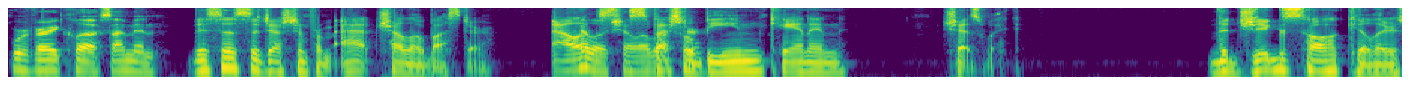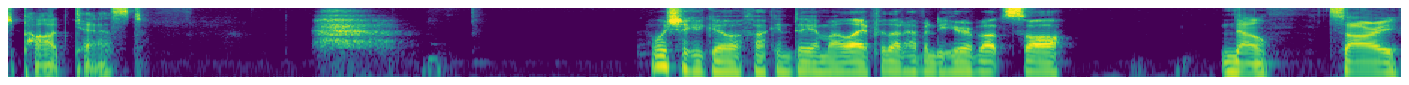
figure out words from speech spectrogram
We're very close. I'm in. This is a suggestion from at Cello Buster. Alex Hello, Cello Special Buster. Beam Cannon Cheswick. The Jigsaw Killers podcast. I wish I could go a fucking day in my life without having to hear about Saw. No, sorry.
